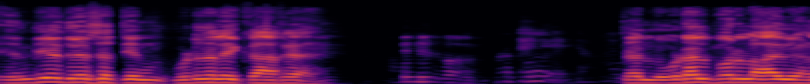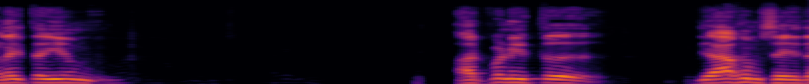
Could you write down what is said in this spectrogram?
இந்திய தேசத்தின் விடுதலைக்காக தன் உடல் பொருள் ஆகிய அனைத்தையும் அர்ப்பணித்து தியாகம் செய்த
